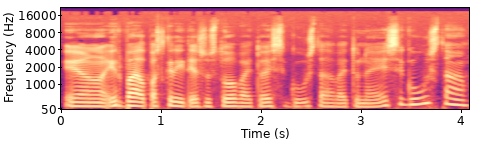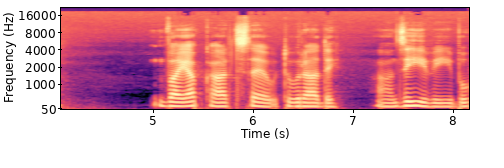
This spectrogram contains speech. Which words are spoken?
ir bail paskatīties uz to, vai tu esi gūstā vai tu neesi gūstā, vai apkārt sev tu radi uh, dzīvību,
